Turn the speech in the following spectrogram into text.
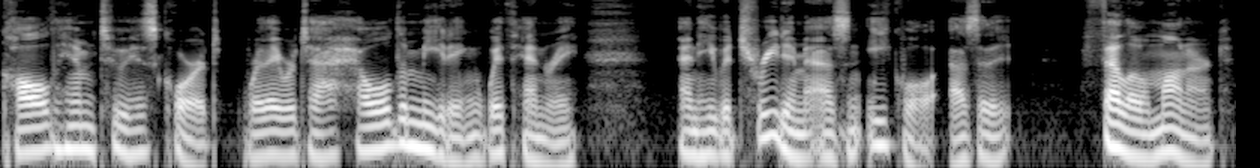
called him to his court, where they were to hold a meeting with Henry and he would treat him as an equal, as a fellow monarch.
